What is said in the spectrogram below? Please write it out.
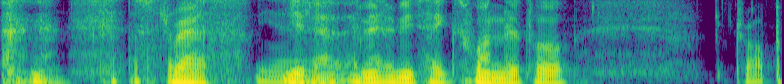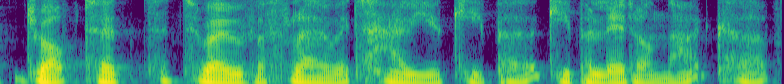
stress, Yeah, you know, yeah. and it only takes one little Drop. drop to, to, to overflow. It's how you keep a keep a lid on that cup.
